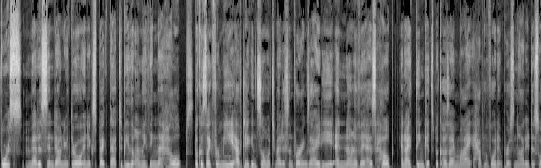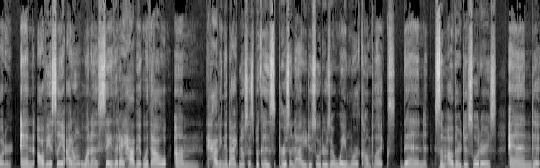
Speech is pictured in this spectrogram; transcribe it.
force medicine down your throat and expect that to be the only thing that helps. Because, like, for me, I've taken so much medicine for anxiety and none of it has helped. And I think it's because I might have avoidant personality disorder. And obviously, I don't want to say that I have it without um, having a diagnosis because personality disorders are way more complex than some other disorders. And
